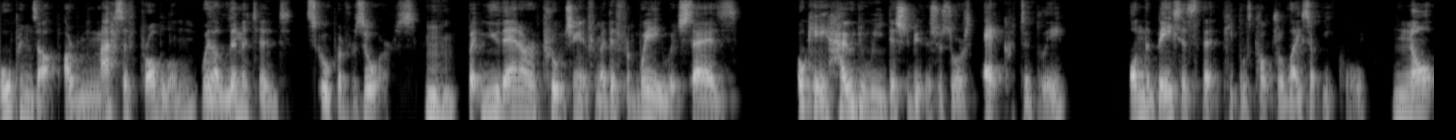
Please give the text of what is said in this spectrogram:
opens up a massive problem with a limited scope of resource. Mhm. But you then are approaching it from a different way, which says, okay, how do we distribute this resource equitably on the basis that people's cultural lives are equal, not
